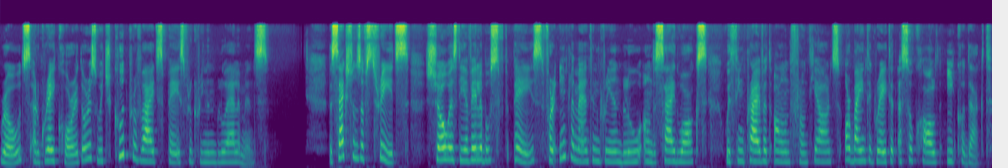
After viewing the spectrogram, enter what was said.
roads are grey corridors which could provide space for green and blue elements. The sections of streets show us the available space for implementing green and blue on the sidewalks within private-owned front yards or by integrating a so-called eco-duct.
